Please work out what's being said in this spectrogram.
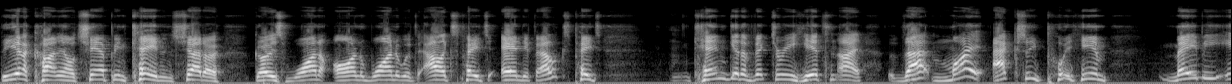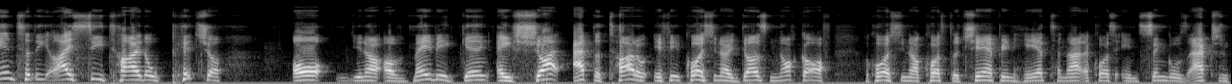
the Intercontinental Champion, Kaden Shadow, goes one-on-one with Alex Page. And if Alex Page can get a victory here tonight, that might actually put him maybe into the IC title picture or you know of maybe getting a shot at the title if he of course you know does knock off of course you know of course the champion here tonight of course in singles action.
